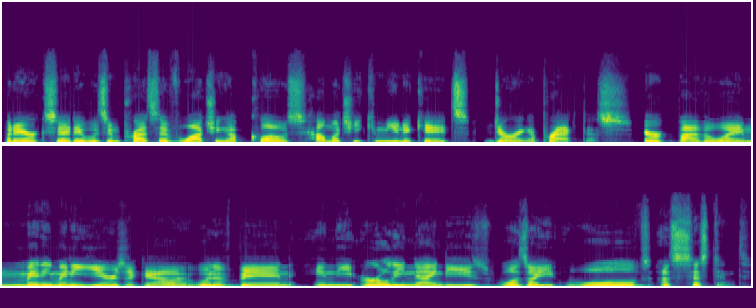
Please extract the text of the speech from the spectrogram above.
But Eric said it was impressive watching up close how much he communicates during a practice. Eric, by the way, many, many years ago, it would have been in the early 90s, was a Wolves assistant.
